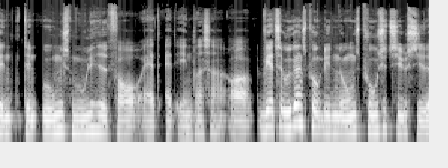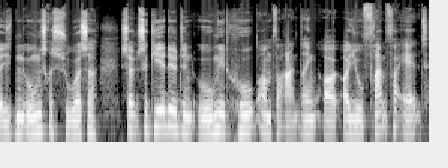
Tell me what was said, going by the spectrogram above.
den, den unges mulighed for at, at ændre sig. Og ved at tage udgangspunkt i den unges positive sider, i den unges ressourcer, så, så giver det jo den unge et håb om forandring, og, og jo frem for alt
